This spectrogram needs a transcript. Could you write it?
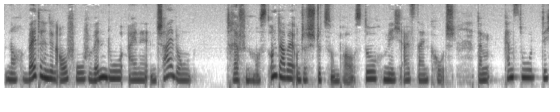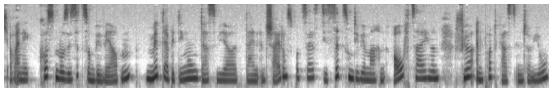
noch weiterhin den Aufruf, wenn du eine Entscheidung treffen musst und dabei Unterstützung brauchst durch mich als dein Coach, dann kannst du dich auf eine kostenlose Sitzung bewerben mit der Bedingung, dass wir deinen Entscheidungsprozess, die Sitzung, die wir machen, aufzeichnen für ein Podcast-Interview.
